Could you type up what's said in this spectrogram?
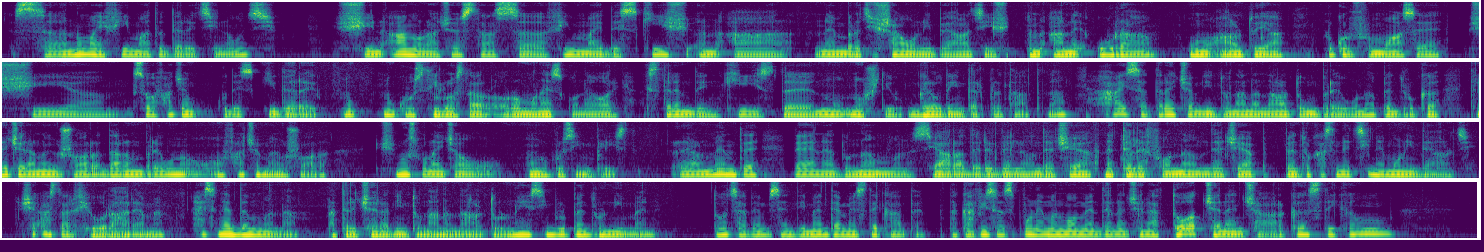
să nu mai fim atât de reținuți și în anul acesta să fim mai deschiși în a ne îmbrățișa unii pe alții și în a ne ura unul altuia lucruri frumoase și uh, să o facem cu deschidere, nu, nu cu stilul ăsta românesc uneori, extrem de închis, de, nu, nu știu, greu de interpretat. Da? Hai să trecem dintr-un an în altul împreună, pentru că trecerea nu e ușoară, dar împreună o facem mai ușoară. Și nu spun aici un, un lucru simplist. Realmente de aia ne adunăm în seara de Revelion, de aceea ne telefonăm, de aceea pentru ca să ne ținem unii de alții. Și asta ar fi urarea mea. Hai să ne dăm mâna la trecerea dintr-un an în altul. Nu e simplu pentru nimeni. Toți avem sentimente amestecate. Dacă ar fi să spunem în momentele acelea tot ce ne încearcă, stricăm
